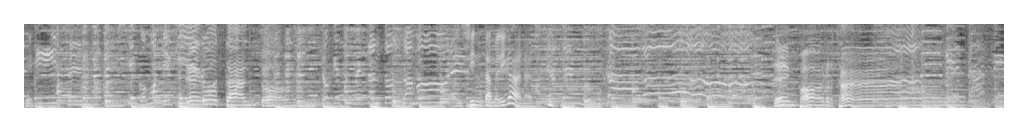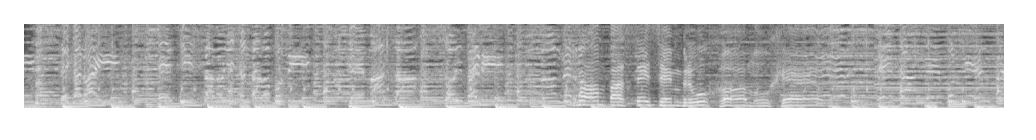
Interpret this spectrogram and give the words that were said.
Sí. Dicen que como te quiero, Pero tanto, yo que tuve tantos amores, Con cinta americana. ¿qué importa? Rompas ese embrujo, mujer. Déjame por siempre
